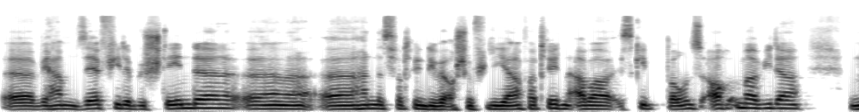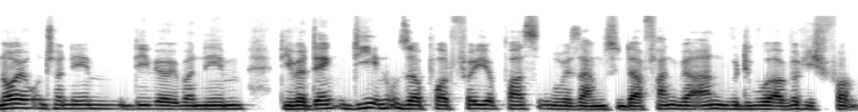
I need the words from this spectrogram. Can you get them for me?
wir haben sehr viele bestehende äh, äh, Handelsvertretungen, die wir auch schon viele Jahre vertreten, aber es gibt bei uns auch immer wieder neue Unternehmen, die wir übernehmen, die wir denken, die in unser Portfolio passen, wo wir sagen müssen, da fangen wir an, wo, wo wir wirklich vom,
